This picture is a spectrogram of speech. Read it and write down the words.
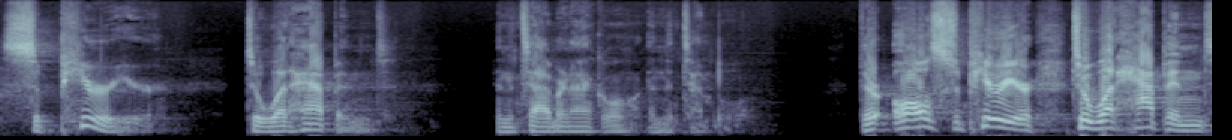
superior to what happened in the tabernacle and the temple. They're all superior to what happened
